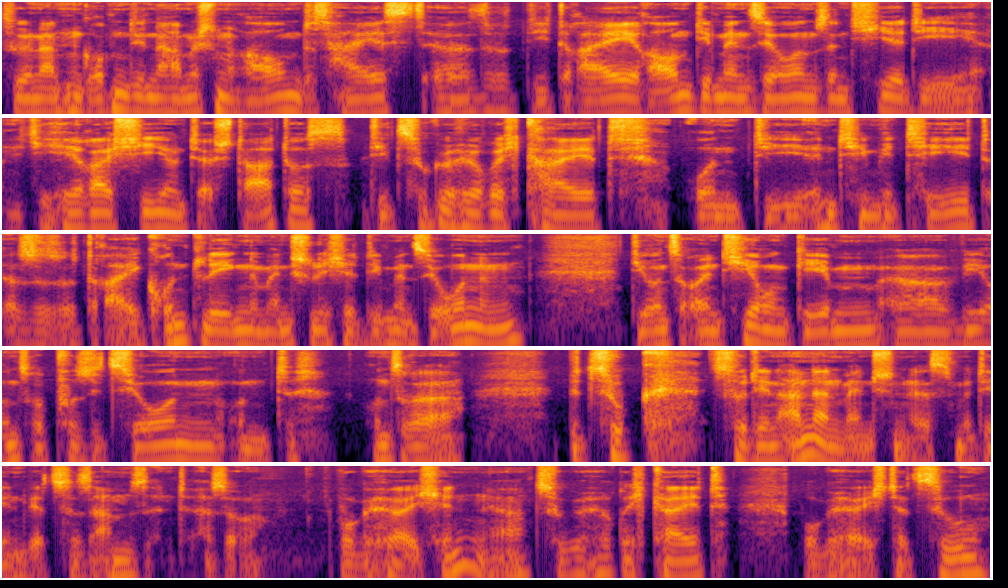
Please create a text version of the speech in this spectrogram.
sogenannten gruppendynamischen Raum. Das heißt, also die drei Raumdimensionen sind hier die, die Hierarchie und der Status, die Zugehörigkeit und die Intimität, also so drei grundlegende menschliche Dimensionen, die uns Orientierung geben, äh, wie unsere Position und unser Bezug zu den anderen Menschen ist, mit denen wir zusammen sind. Also wo gehöre ich hin? Ja, Zugehörigkeit, wo gehöre ich dazu?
